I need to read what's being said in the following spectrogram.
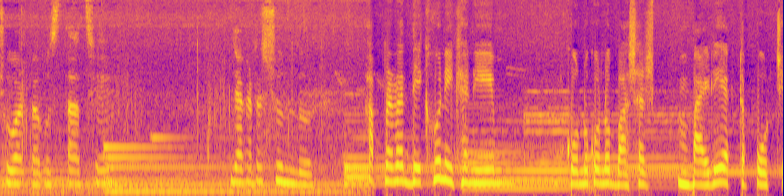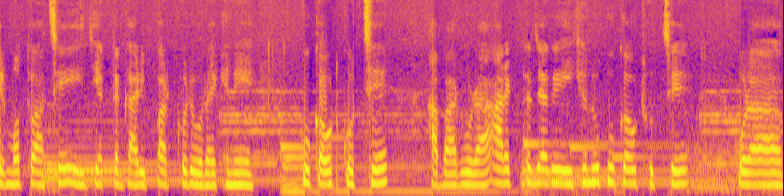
শোয়ার ব্যবস্থা আছে। জায়গাটা সুন্দর। আপনারা দেখুন এখানে কোনো কোনো বাসার বাইরে একটা পোর্চের মতো আছে। এই যে একটা গাড়ি পার্ক করে ওরা এখানে কুক আউট করছে। আবার ওরা আরেকটা জায়গায় এইখানেও কুক আউট হচ্ছে। ওরা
